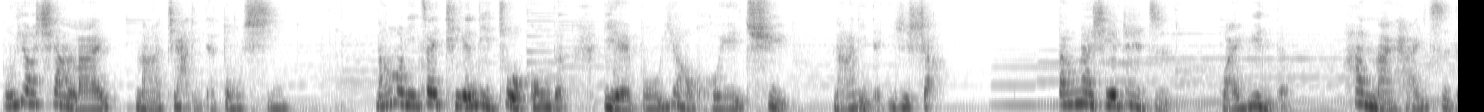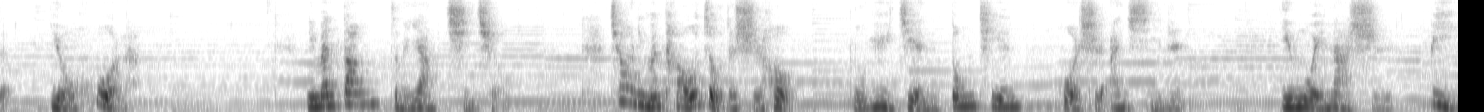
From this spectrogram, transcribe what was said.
不要下来拿家里的东西，然后你在田里做工的也不要回去拿你的衣裳。当那些日子怀孕的、和奶孩子的。有祸了，你们当怎么样祈求？叫你们逃走的时候，不遇见冬天或是安息日，因为那时必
